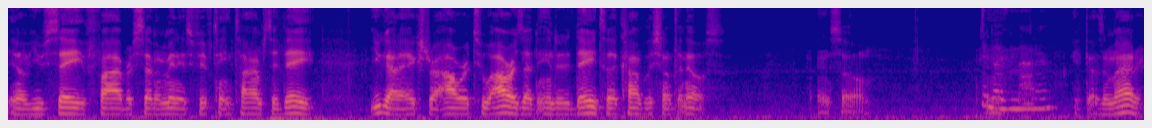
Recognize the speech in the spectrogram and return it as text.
You know, if you save five or seven minutes 15 times today, you got an extra hour, two hours at the end of the day to accomplish something else. And so. It doesn't matter. It doesn't matter.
